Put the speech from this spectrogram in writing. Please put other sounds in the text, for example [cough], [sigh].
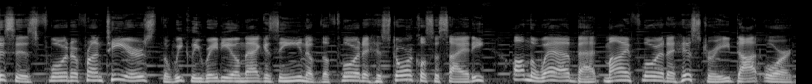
This is Florida Frontiers, the weekly radio magazine of the Florida Historical Society, on the web at myfloridahistory.org.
